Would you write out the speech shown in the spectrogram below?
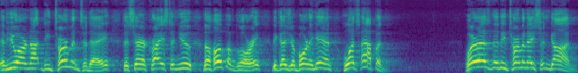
If you are not determined today to share Christ in you, the hope of glory, because you're born again, what's happened? Where has the determination gone?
